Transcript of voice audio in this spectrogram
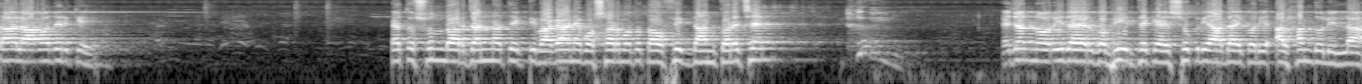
তাআলা আমাদেরকে এত সুন্দর জান্নাতে একটি বাগানে বসার মতো তৌফিক দান করেছেন এজন্য হৃদয়ের গভীর থেকে শুক্রিয়া আদায় করি, আলহামদুলিল্লাহ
